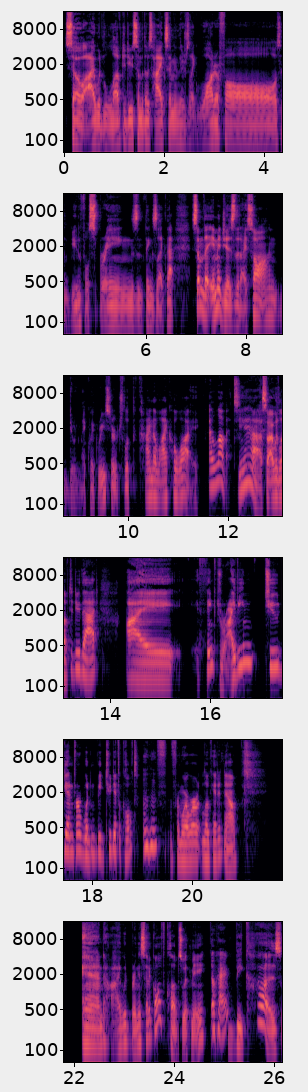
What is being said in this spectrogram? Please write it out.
So I would love to do some of those hikes. I mean, there's like waterfalls and beautiful springs and things like that. Some of the images that I saw and doing my quick research looked kind of like Hawaii. I love it. Yeah, so I would love to do that. I think driving to Denver wouldn't be too difficult Mhm. f- from where we're located now. And I would bring a set of golf clubs with me Okay. because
